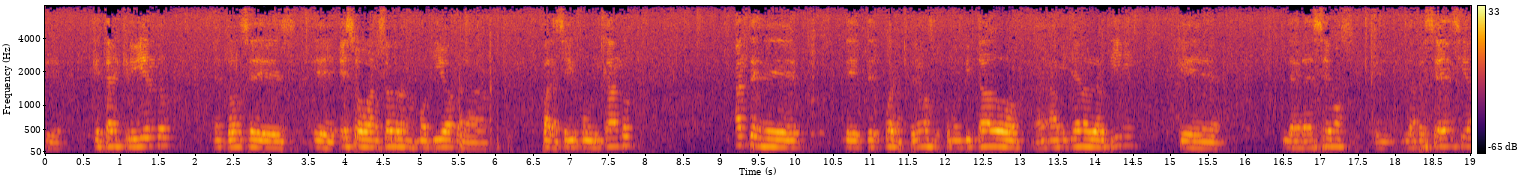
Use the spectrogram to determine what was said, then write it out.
que, están escribiendo. Entonces, eso a nosotros nos motiva para, seguir publicando. Antes de, bueno, tenemos como invitado a, a Emiliano Albertini, que le agradecemos eh, la presencia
